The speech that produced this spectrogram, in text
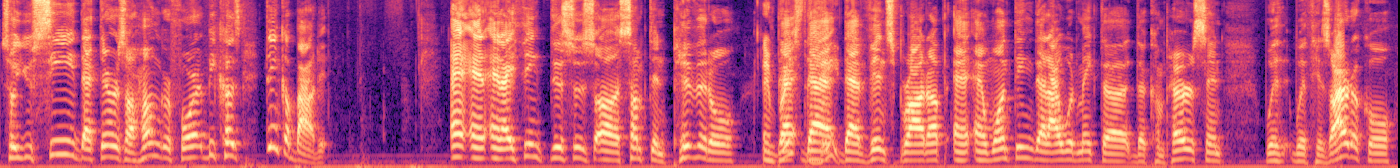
So you see that there's a hunger for it because think about it and and, and i think this is uh, something pivotal Embrace that that, hate. that vince brought up and, and one thing that i would make the the comparison with with his article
